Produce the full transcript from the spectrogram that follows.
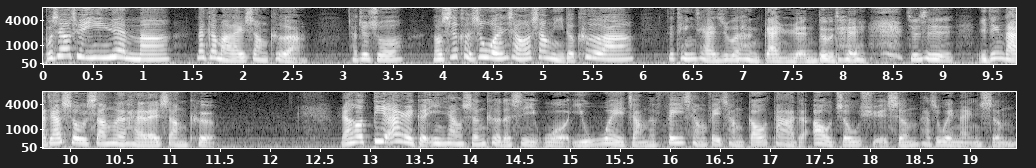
不是要去医院吗？那干嘛来上课啊？他就说：老师，可是我很想要上你的课啊。”这听起来是不是很感人，对不对？就是已经打架受伤了还来上课。然后第二个印象深刻的是，我一位长得非常非常高大的澳洲学生，他是位男生，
